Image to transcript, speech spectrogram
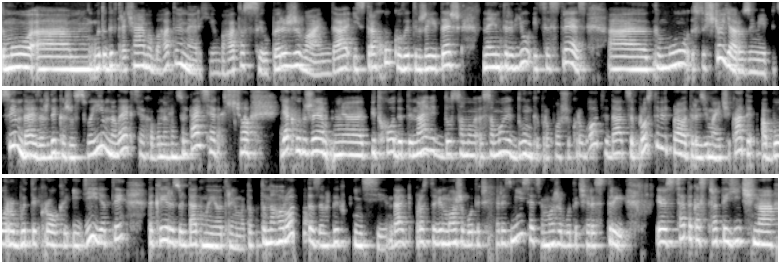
Тому ем, ми туди втрачаємо багато енергії, багато сил, переживань, да, і страху, коли ти вже йдеш на інтерв'ю, і це стрес. А, тому що я розумію під цим, да, і завжди кажу своїм на лекціях або на консультаціях, що як ви вже е, підходите навіть до само, самої думки про пошук роботи, да, це просто відправити резюме і чекати, або робити кроки і діяти, такий результат ми і отримаємо. Тобто нагорода завжди в кінці. Да? Просто він може бути через місяць, а може бути через три. І ось ця така стратегічна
